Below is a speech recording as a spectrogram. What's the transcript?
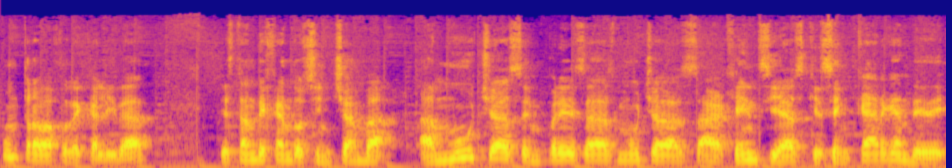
un trabajo de calidad. Están dejando sin chamba a muchas empresas, muchas agencias que se encargan de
